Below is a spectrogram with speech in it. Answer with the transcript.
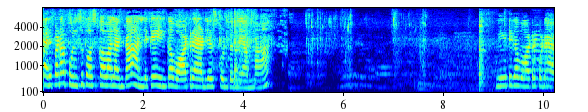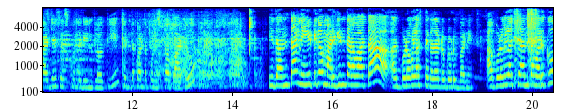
సరిపడా పులుసు పోసుకోవాలంట అందుకే ఇంకా వాటర్ యాడ్ చేసుకుంటుంది అమ్మ. నీట్గా వాటర్ కూడా యాడ్ చేసేసుకుంది దీంట్లోకి చింతపండు పులుసుతో పాటు. ఇదంతా నీట్గా మరిగిన తర్వాత అది బుడగలు వస్తాయి కదా డుబ్బు అని. ఆ బుడగలు వచ్చేంత వరకు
